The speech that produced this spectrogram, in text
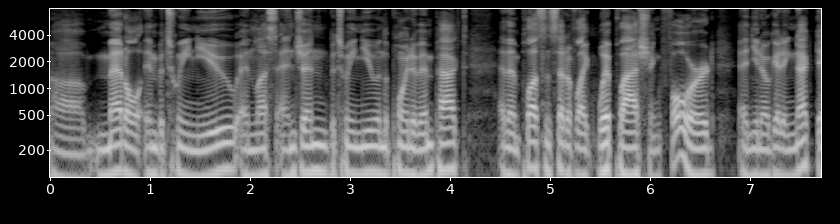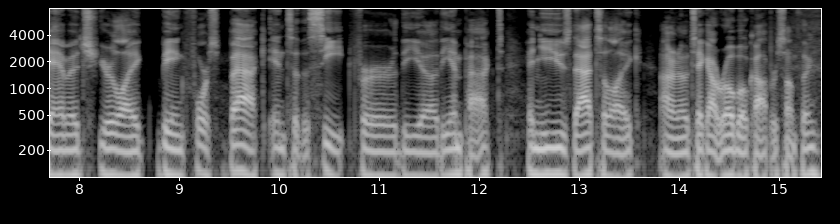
uh, metal in between you and less engine between you and the point of impact? And then plus, instead of like whiplashing forward and you know getting neck damage, you're like being forced back into the seat for the uh, the impact, and you use that to like I don't know take out RoboCop or something.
